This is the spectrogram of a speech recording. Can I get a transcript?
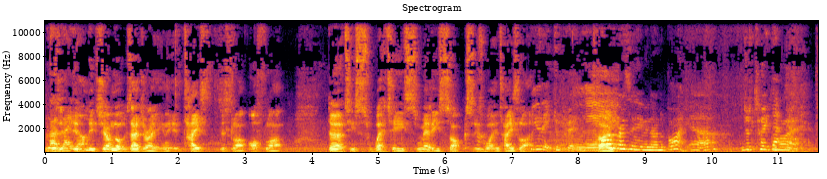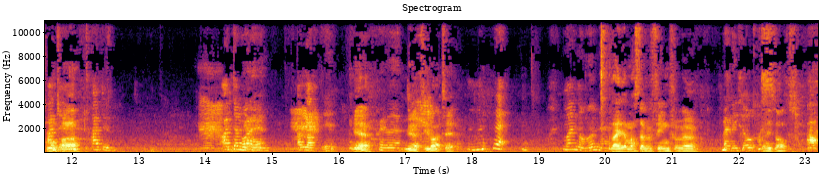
Because Like it, it literally, I'm not exaggerating, it, it tastes just like off like dirty, sweaty, smelly socks is what it tastes like. You ate Just. Yeah. So- I hasn't even had a bite yet. Just take a bite. Come on, I Tyler. do. I do. I done it Bite all. it. I loved it. Yeah, Okay, there. you actually liked it. Mm-hmm. Yeah. Mine not on there. Layla must have a thing for uh, Belly socks. many socks. Ah.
